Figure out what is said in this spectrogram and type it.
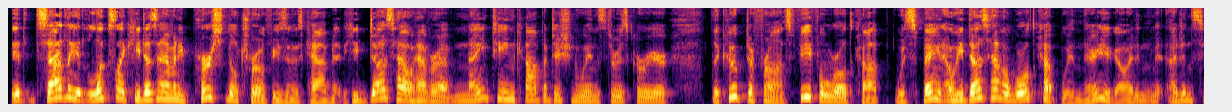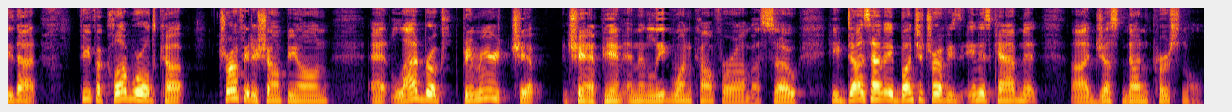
It sadly it looks like he doesn't have any personal trophies in his cabinet. He does, however, have 19 competition wins through his career. The Coupe de France, FIFA World Cup with Spain. Oh, he does have a World Cup win. There you go. I didn't I didn't see that. FIFA Club World Cup, Trophy de Champion, at Ladbrokes Premiership champion, and then League One Conforama. So he does have a bunch of trophies in his cabinet, uh, just none personal.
